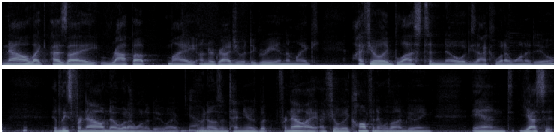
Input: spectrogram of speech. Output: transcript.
now like as I wrap up my undergraduate degree and I'm like I feel really blessed to know exactly what I want to do. Mm-hmm. at least for now know what I want to do. I, yeah. who knows in 10 years but for now I, I feel really confident with what I'm doing. And yes it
